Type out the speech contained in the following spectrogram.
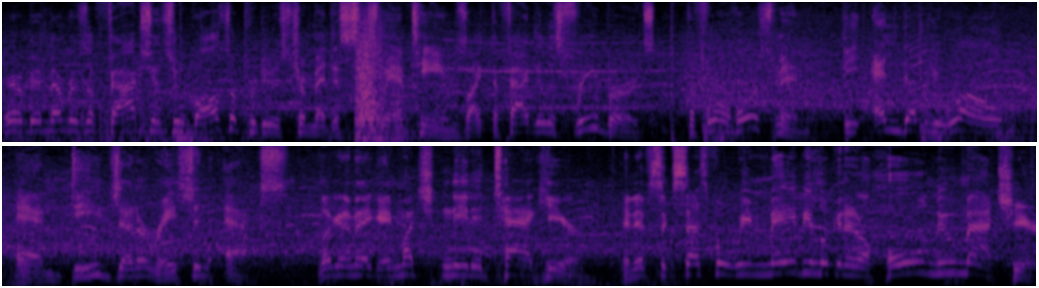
There have been members of factions who've also produced tremendous six-man teams like the Fabulous Freebirds, the Four Horsemen, the NWO, and D-Generation X. Looking to make a much-needed tag here. And if successful, we may be looking at a whole new match here.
